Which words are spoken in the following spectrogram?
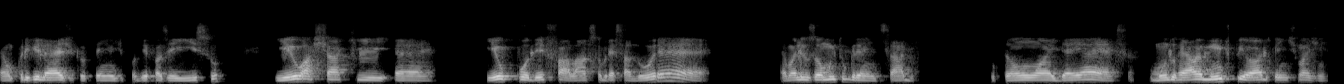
é um privilégio que eu tenho de poder fazer isso. E eu achar que é, eu poder falar sobre essa dor é, é uma ilusão muito grande, sabe? Então, a ideia é essa. O mundo real é muito pior do que a gente imagina.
